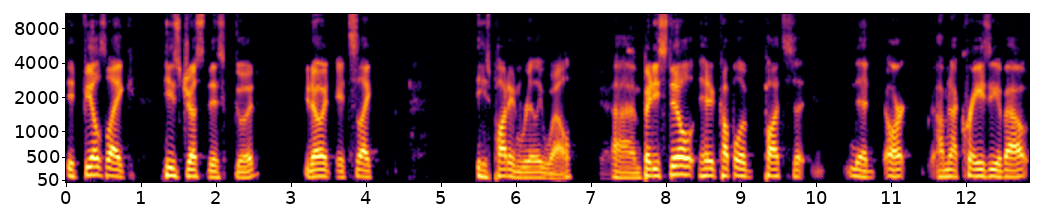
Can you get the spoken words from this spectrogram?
it feels like he's just this good. You know, it, it's like he's putting really well. Um, but he still hit a couple of putts that, that aren't I'm not crazy about.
